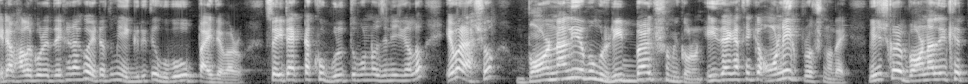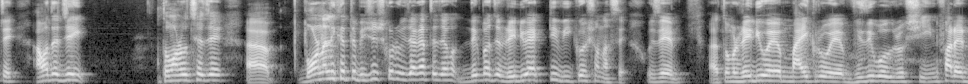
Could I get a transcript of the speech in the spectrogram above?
এটা ভালো করে দেখে রাখো, এটা তুমি এগ্রিতে হুবহুব পাইতে পারো। সো এটা একটা খুব গুরুত্বপূর্ণ জিনিস গেল। এবার আসো বর্ণালী এবং রিডবার্গ সমীকরণ। এই জায়গা থেকে অনেক প্রশ্ন দেয়। বিশেষ করে বর্ণালীর ক্ষেত্রে আমাদের যেই তোমার হচ্ছে যে বর্ণালী ক্ষেত্রে বিশেষ করে ওই জায়গাতে দেখবা যে রেডিও অ্যাক্টিভ ইকুয়েশন আছে। ওই যে তোমার রেডিও ওয়েভ মাইক্রোওয়েভ ভিজিবল রশ্মি ইনফারেড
